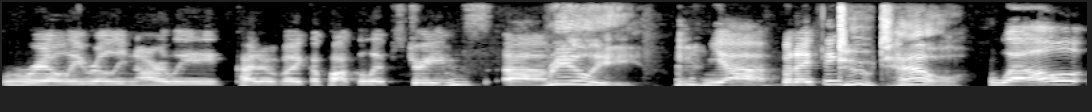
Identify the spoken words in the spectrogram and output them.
really really gnarly kind of like apocalypse dreams um Really? yeah, but I think Do tell. Well,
